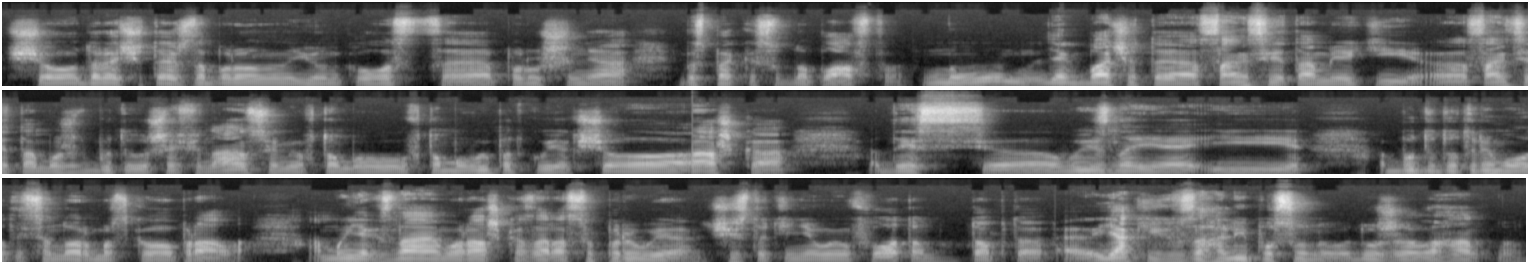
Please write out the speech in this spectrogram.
що, до речі, теж заборонено ЮНКЛОС, це порушення безпеки судноплавства. Ну, як бачите, санкції там які? Е, Санкції там можуть бути лише фінансовими в тому, в тому випадку, якщо Рашка десь е, визнає і буде дотримуватися норм морського права. А ми, як знаємо, Рашка зараз оперує чисто тіньовим флотом. Тобто, е, як їх взагалі посунули дуже елегантно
